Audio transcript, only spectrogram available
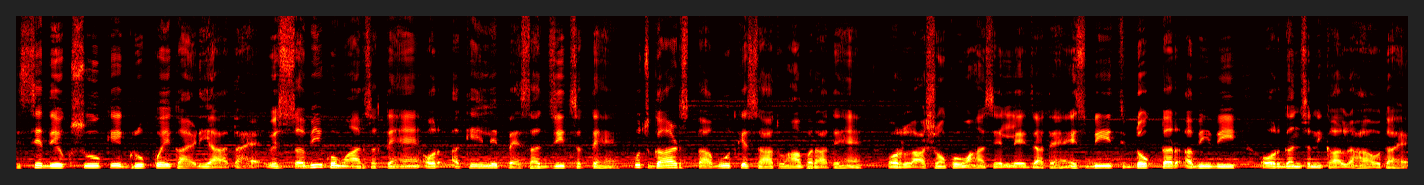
इससे देवसू के ग्रुप को एक आइडिया आता है। वे सभी को मार सकते हैं और अकेले पैसा जीत सकते हैं। कुछ गार्ड्स ताबूत के साथ वहाँ पर आते हैं और लाशों को वहाँ से ले जाते हैं। इस बीच डॉक्टर अभी भी ऑर्गन्स निकाल रहा होता है।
